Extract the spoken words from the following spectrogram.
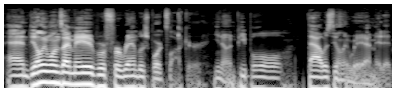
And the only ones I made were for Rambler Sports Locker, you know, and people that was the only way I made it.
